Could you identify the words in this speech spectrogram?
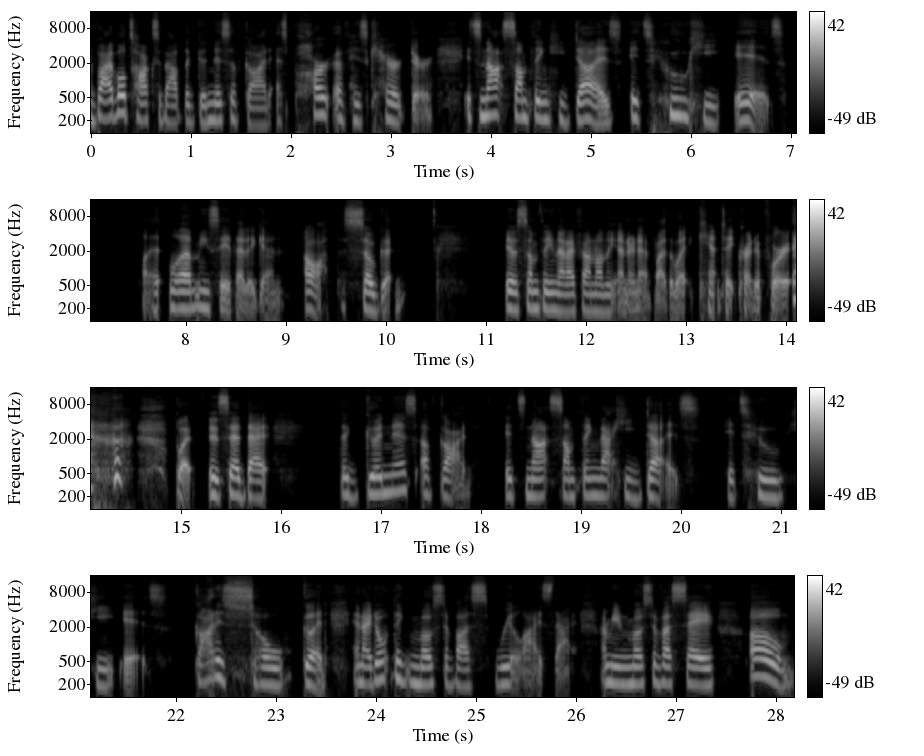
The Bible talks about the goodness of God as part of his character. It's not something he does, it's who he is. Let, let me say that again. Oh, that's so good. It was something that I found on the internet, by the way. Can't take credit for it. but it said that the goodness of God, it's not something that he does, it's who he is. God is so good. And I don't think most of us realize that. I mean, most of us say, oh,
